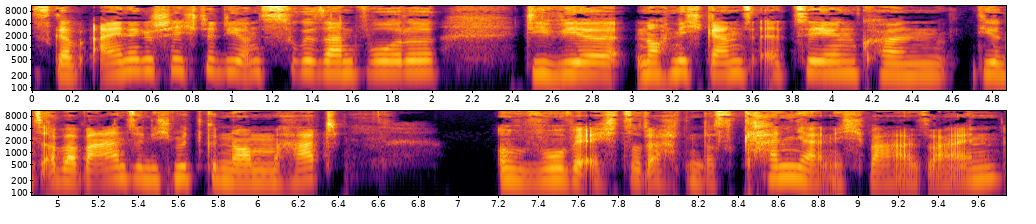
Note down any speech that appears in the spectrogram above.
Es gab eine Geschichte, die uns zugesandt wurde, die wir noch nicht ganz erzählen können, die uns aber wahnsinnig mitgenommen hat, wo wir echt so dachten, das kann ja nicht wahr sein.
